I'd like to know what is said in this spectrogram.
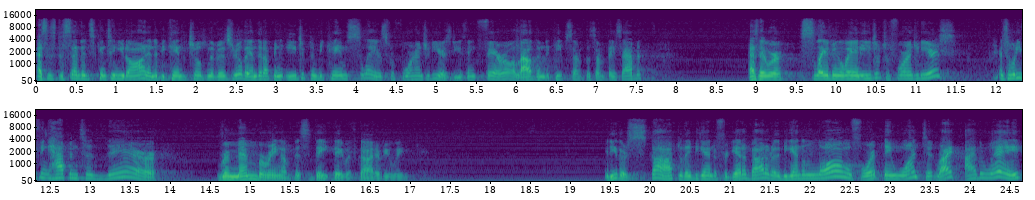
as his descendants continued on and it became the children of Israel, they ended up in Egypt and became slaves for 400 years. Do you think Pharaoh allowed them to keep the seventh day Sabbath? As they were slaving away in Egypt for 400 years? And so, what do you think happened to their remembering of this date day with God every week. It either stopped or they began to forget about it or they began to long for it. They want it, right? Either way,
